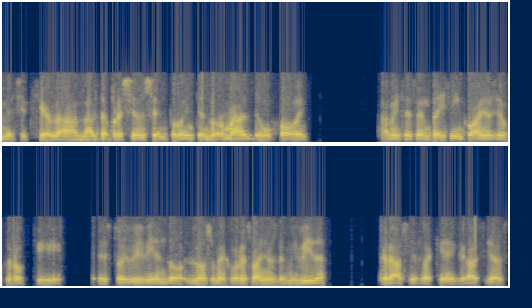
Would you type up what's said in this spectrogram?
me chequeé la, alta presión 120 normal de un joven a mis 65 años yo creo que estoy viviendo los mejores años de mi vida gracias a qué gracias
